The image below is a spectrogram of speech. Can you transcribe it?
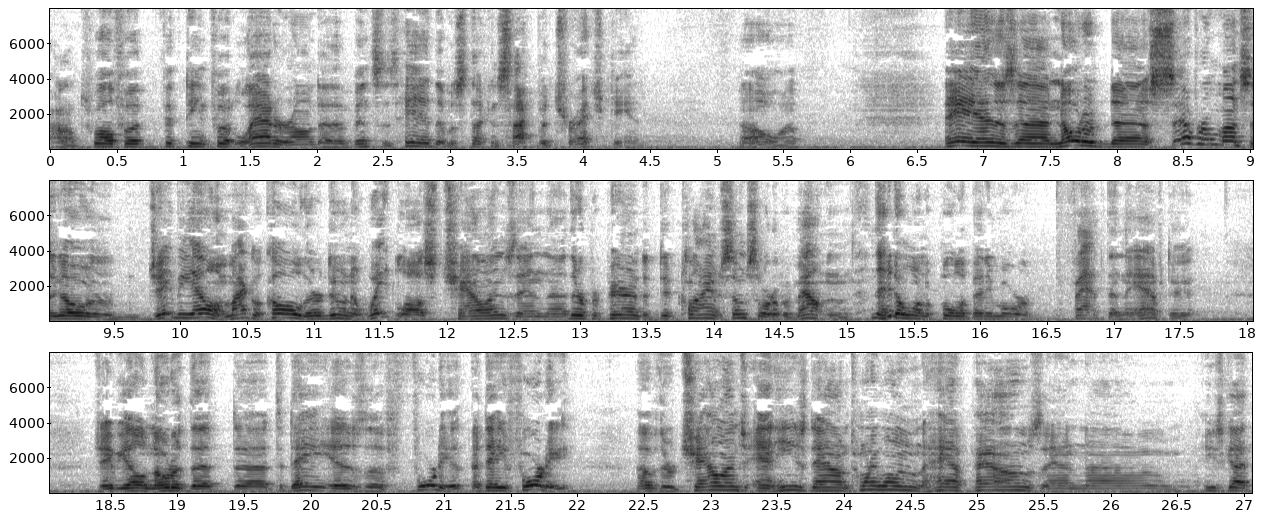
I don't know, 12 foot, 15 foot ladder onto Vince's head that was stuck inside of a trash can. Oh well. And as uh, noted uh, several months ago, JBL and Michael Cole, they're doing a weight loss challenge and uh, they're preparing to climb some sort of a mountain. They don't want to pull up any more fat than they have to. JBL noted that uh, today is the 40th, a day 40 of their challenge and he's down 21 and a half pounds and uh, he's got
